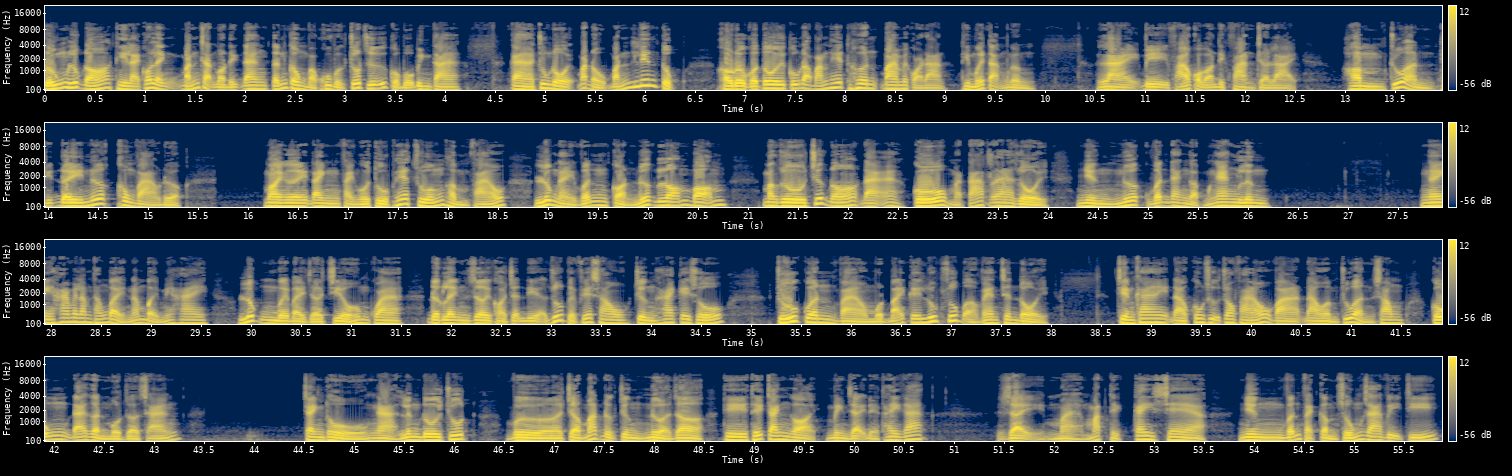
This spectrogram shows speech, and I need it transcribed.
Đúng lúc đó thì lại có lệnh bắn chặn bọn địch đang tấn công vào khu vực chốt giữ của bộ binh ta. Cả trung đội bắt đầu bắn liên tục. Khẩu đội của tôi cũng đã bắn hết hơn 30 quả đạn thì mới tạm ngừng. Lại bị pháo của bọn địch phản trở lại. Hầm trú ẩn thì đầy nước không vào được. Mọi người đành phải ngồi thụp hết xuống hầm pháo. Lúc này vẫn còn nước lõm bõm. Mặc dù trước đó đã cố mà tát ra rồi, nhưng nước vẫn đang ngập ngang lưng. Ngày 25 tháng 7 năm 72, lúc 17 giờ chiều hôm qua, được lệnh rời khỏi trận địa rút về phía sau chừng hai cây số, trú quân vào một bãi cây lúp xúp ở ven chân đồi. Triển khai đào công sự cho pháo và đào hầm trú ẩn xong cũng đã gần một giờ sáng. Tranh thủ ngả lưng đôi chút, vừa chợp mắt được chừng nửa giờ thì thấy tranh gọi mình dậy để thay gác. Dậy mà mắt thì cay xe, nhưng vẫn phải cầm súng ra vị trí.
